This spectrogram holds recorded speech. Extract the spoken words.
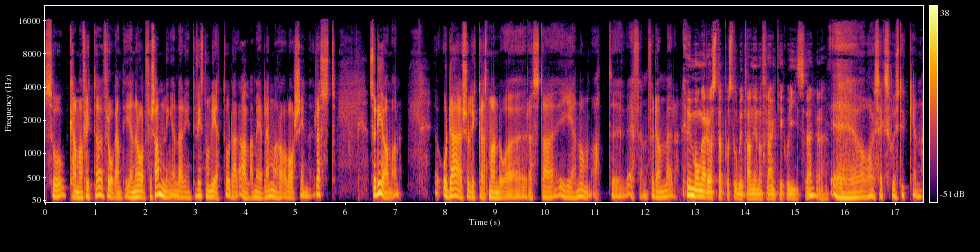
så kan man flytta frågan till generalförsamlingen där det inte finns någon veto, där alla medlemmar har varsin röst. Så det gör man. Och där så lyckas man då eh, rösta igenom att eh, FN fördömer, Hur många röstar på Storbritannien och Frankrike och Israel? eh, det, sex, sju stycken?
